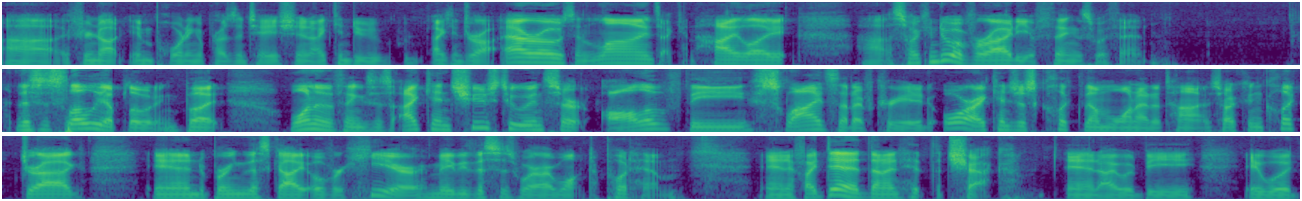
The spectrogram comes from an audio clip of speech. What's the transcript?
uh, if you're not importing a presentation, I can do, I can draw arrows and lines. I can highlight, uh, so I can do a variety of things within. This is slowly uploading, but one of the things is I can choose to insert all of the slides that I've created, or I can just click them one at a time. So I can click, drag, and bring this guy over here. Maybe this is where I want to put him. And if I did, then I'd hit the check, and I would be, it would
